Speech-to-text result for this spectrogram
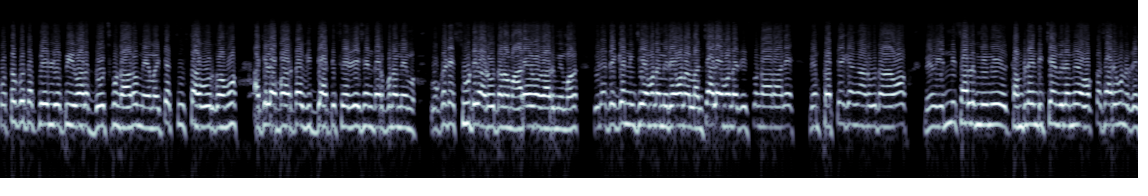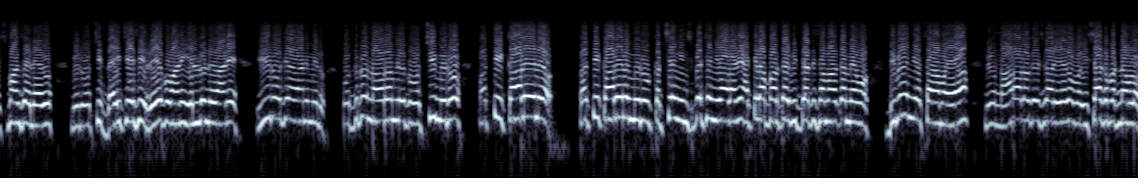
కొత్త కొత్త పేర్లు చెప్పి ఇవాళ దోచుకుంటారు మేమైతే చూస్తా ఊరుకోము. అఖిల భారత విద్యార్థి ఫెడరేషన్ తరపున మేము ఒకటే సూటిగా అడుగుతున్నాం. ఆర్ఐఓ గారు మిమ్మల్ని వీళ్ళ దగ్గర నుంచి ఏమన్నా మీరు ఏమన్నా లంచాలు ఏమన్నా తీసుకున్నారా అని మేము ప్రత్యేకంగా అడుగుతున్నాము. మేము ఎన్నిసార్లు మేము కంప్లైంట్ ఇచ్చాము వీళ్ళ మీద ఒక్కసారి కూడా రెస్పాన్సే లేదు. మీరు వచ్చి దయచేసి రేపు కానీ ఎల్లుండి కానీ ఈ రోజే కానీ మీరు పొద్దున నవరంలోకి వచ్చి మీరు ప్రతి కాలేజీలో ప్రతి కాలేజీలో మీరు ఖచ్చితంగా ఇన్స్పెక్షన్ చేయాలని అఖిల భారత విద్యార్థి సమాఖ్య మేము డిమాండ్ చేస్తున్నామయ్యా. మేము నారా లోకేష్ గారు ఏదో విశాఖపట్నంలో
